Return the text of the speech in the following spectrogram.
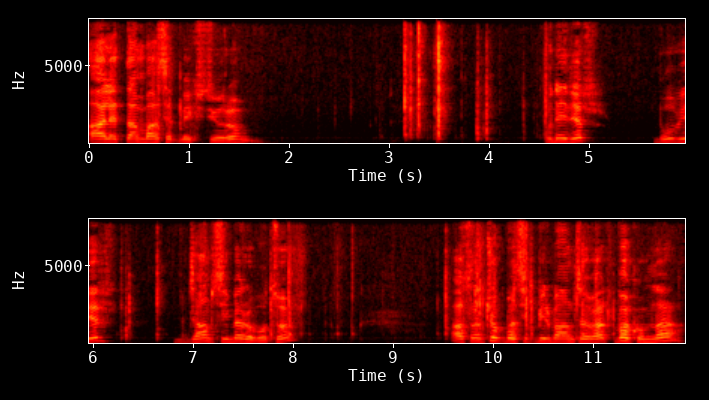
aletten bahsetmek istiyorum. Bu nedir? Bu bir cam silme robotu. Aslında çok basit bir mantığı var. Vakumla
